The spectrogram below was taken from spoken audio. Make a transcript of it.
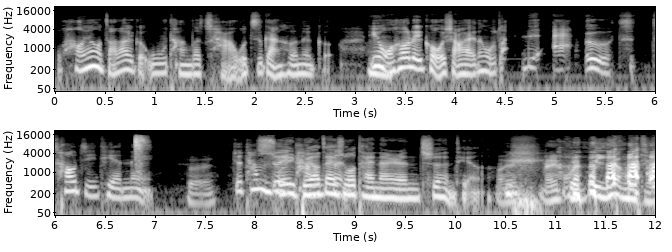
我好像我找到一个无糖的茶，我只敢喝那个，因为我喝了一口，我小孩那个我说，呃，超级甜呢。对，就他们所以不要再说台南人吃很甜了，没不不一样的甜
